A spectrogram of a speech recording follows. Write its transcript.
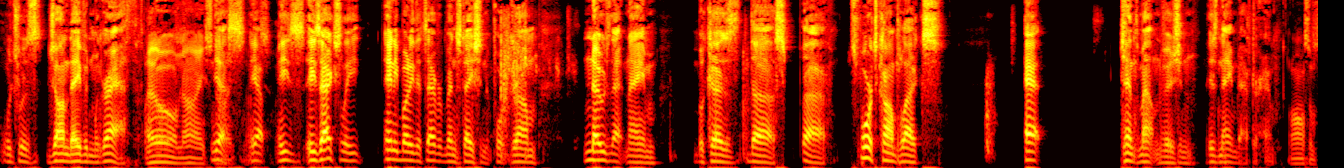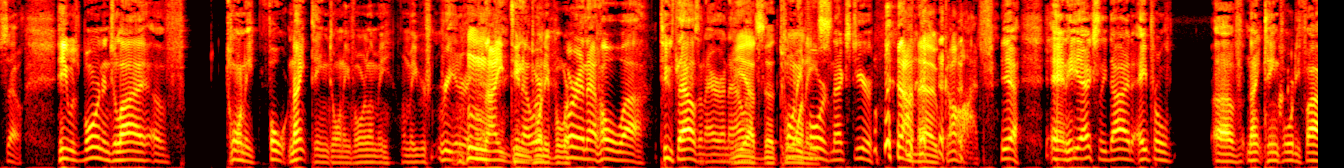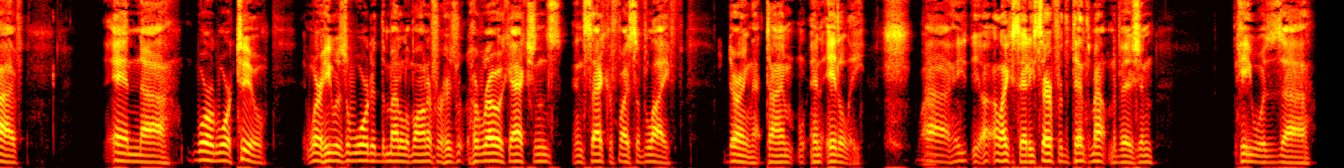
which was John David Magrath. oh nice, Yes, nice, nice. yep. He's he's actually anybody that's ever been stationed at Fort Drum knows that name because the uh, sports complex at 10th Mountain Division is named after him. awesome. So he was born in July of 24, 1924. Let me let me re- reiterate. that. You know, we're- 1924. we're, in that whole uh, 2000 era now. Yeah, It's the 24 20s. is next year. I know, gosh. Yeah, and he actually died April of 1945 in uh, World War II, where he was awarded the Medal of Honor for his heroic actions and sacrifice of life during that time in Italy. Uh, he, uh, like I said, he served for the 10th Mountain Division. He was uh,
